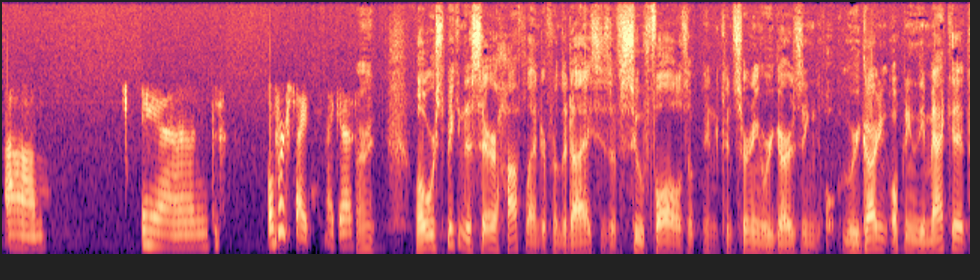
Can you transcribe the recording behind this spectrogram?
um, and oversight, I guess. All right. Well, we're speaking to Sarah Hoflander from the Diocese of Sioux Falls in concerning regarding regarding opening the Immaculate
